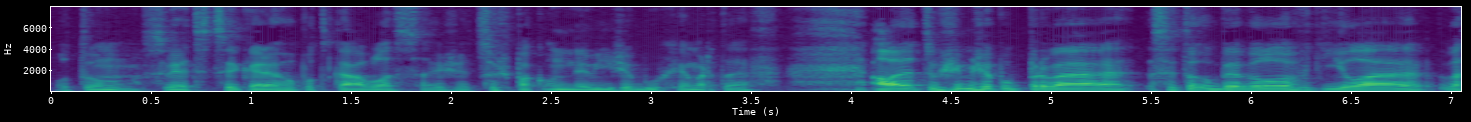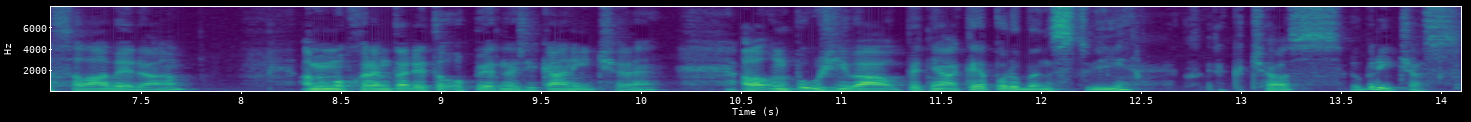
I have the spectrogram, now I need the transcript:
o tom svědci, kterého potká v lese, že což pak on neví, že Bůh je mrtev. Ale tuším, že poprvé se to objevilo v díle Veselá věda, a mimochodem tady to opět neříká Nietzsche, ale on používá opět nějaké podobenství. Jak čas? Dobrý čas.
